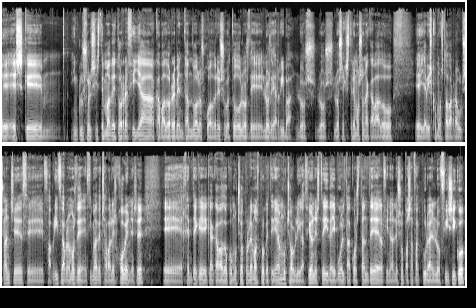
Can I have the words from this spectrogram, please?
eh, es que mm, incluso el sistema de Torrecilla ha acabado reventando a los jugadores, sobre todo los de, los de arriba. Los, los, los extremos han acabado, eh, ya veis cómo estaba Raúl Sánchez, eh, Fabricio, hablamos de encima de chavales jóvenes, ¿eh? Gente que, ha acabado con muchos problemas porque tenían mucha obligación, este ida y vuelta constante, al final eso pasa factura en lo físico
